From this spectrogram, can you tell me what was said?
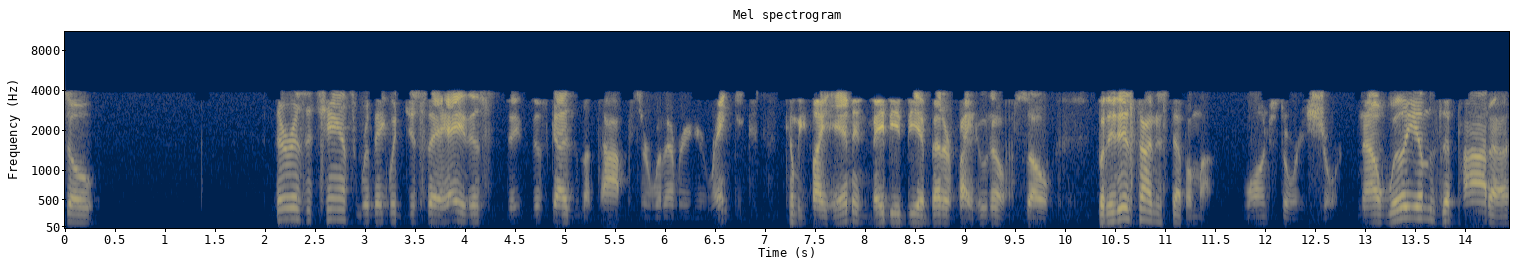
So there is a chance where they would just say, hey, this this guy's in the tops or whatever in your rankings. Can we fight him? And maybe it'd be a better fight. Who knows? So, but it is time to step him up. Long story short. Now, William Zepeda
